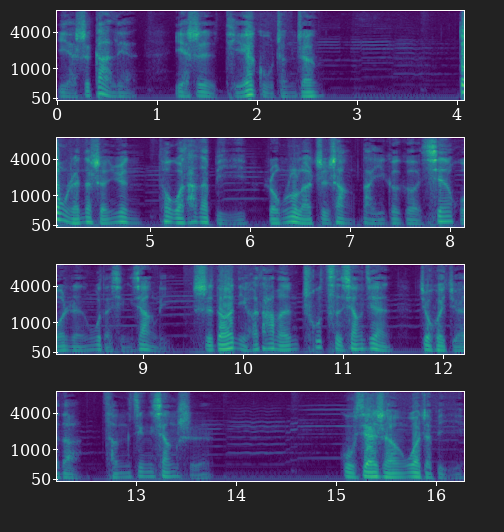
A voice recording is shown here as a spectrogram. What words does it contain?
也是干练，也是铁骨铮铮。动人的神韵透过他的笔融入了纸上那一个个鲜活人物的形象里，使得你和他们初次相见就会觉得曾经相识。顾先生握着笔，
